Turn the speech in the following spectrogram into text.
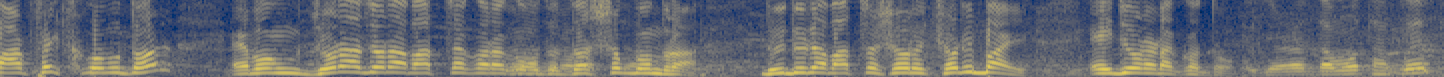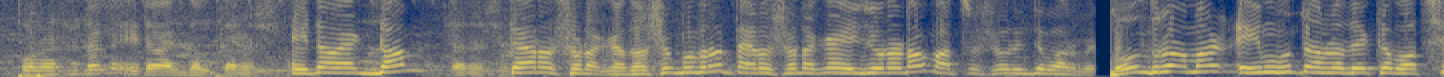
পারফেক্ট কবুতর এবং জোড়া জোড়া বাচ্চা করা কবুতর। দর্শক বন্ধুরা দুই দুইটা বাচ্চা সহ শরীফ ভাই এই জোড়াটা কত? এই জোড়ার দামও থাকবে পনেরোশো টাকা এটাও একদম তেরোশো। এটাও একদম 1300 তেরোশো টাকা। দর্শক বন্ধুরা তেরোশো টাকা এই জোড়াটাও বাচ্চা সহ নিতে পারবে। বন্ধুরা, আমার এই মুহূর্তে আমরা দেখতে পাচ্ছি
